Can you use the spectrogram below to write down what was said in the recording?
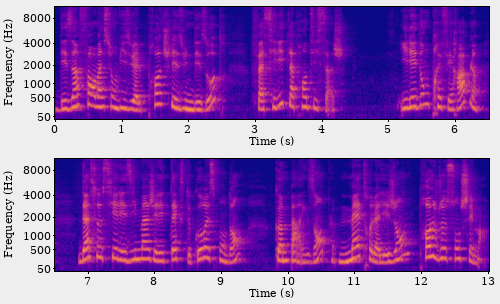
Des informations visuelles proches les unes des autres facilitent l'apprentissage. Il est donc préférable d'associer les images et les textes correspondants, comme par exemple mettre la légende proche de son schéma.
